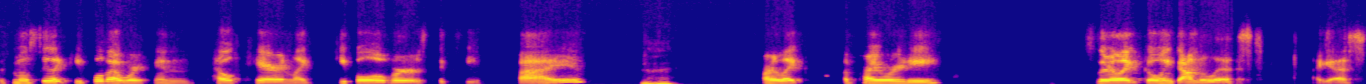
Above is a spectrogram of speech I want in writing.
it's mostly like people that work in healthcare and like people over 65 hmm are like a priority. So they're like going down the list, I guess.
